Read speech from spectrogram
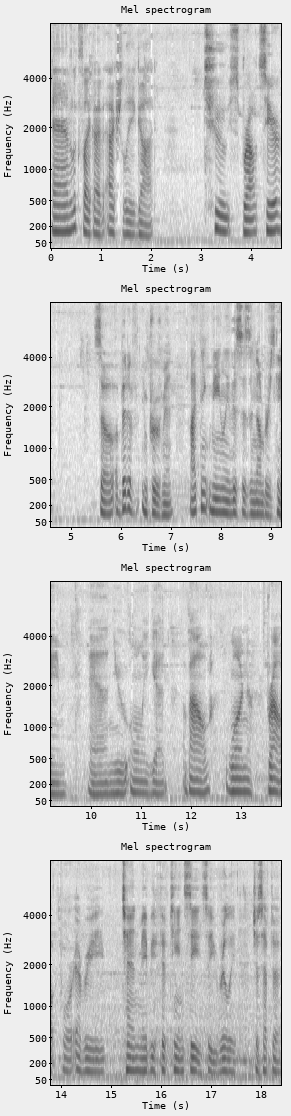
And looks like I've actually got two sprouts here. So a bit of improvement. I think mainly this is a numbers game and you only get about one sprout for every 10 maybe 15 seeds so you really just have to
